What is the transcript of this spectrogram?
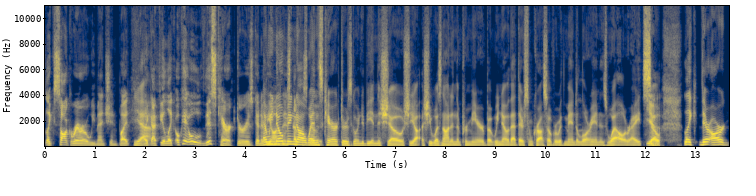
like saw Gerrera we mentioned but yeah. like i feel like okay oh this character is going to and be we know Ming Na. Wen's character is going to be in the show. She uh, she was not in the premiere, but we know that there's some crossover with Mandalorian as well, right? So, Yeah. like, there are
